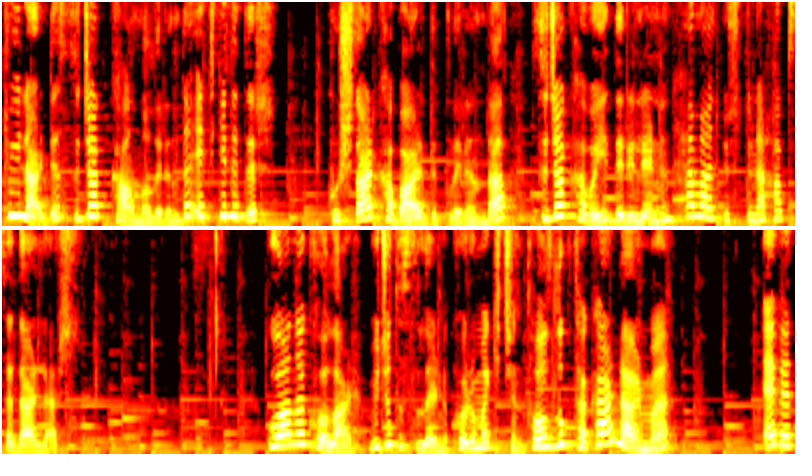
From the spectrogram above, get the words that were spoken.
Tüyler de sıcak kalmalarında etkilidir. Kuşlar kabardıklarında sıcak havayı derilerinin hemen üstüne hapsederler. Guanakolar vücut ısılarını korumak için tozluk takarlar mı? Evet,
